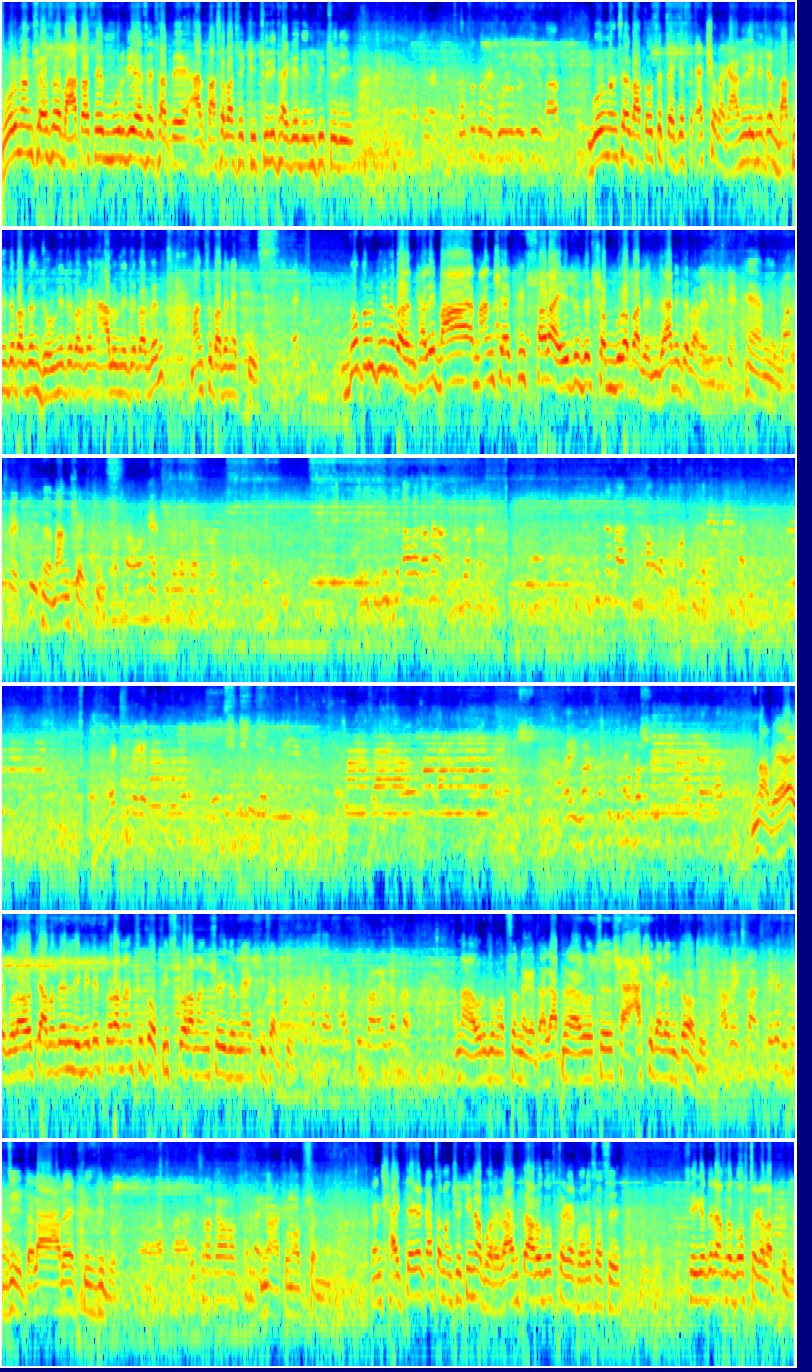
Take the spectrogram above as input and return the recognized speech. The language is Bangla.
গরু মাংস আছে ভাত আছে মুরগি আছে সাথে আর পাশাপাশি খিচুড়ি থাকে ডিম খিচুড়ি। গরু দিয়ে ভাত? গরুর মাংসের ভাত হচ্ছে প্যাকেজ একশো টাকা। আনলিমিটেড ভাত নিতে পারবেন ঝোল নিতে পারবেন আলু নিতে পারবেন মাংস পাবেন এক পিস যতটুক নিতে পারেন খালি বা মাংস এক পিস ছাড়া এই দুধের সবগুলো পাবেন যা নিতে পারেন। হ্যাঁ হ্যাঁ মাংস এক পিস একশো টাকা না ভাইয়া এগুলা হচ্ছে আমাদের লিমিটেড করা মাংস তো পিস করা মাংস এই জন্য এক পিস আর কি। না ওরকম অপশন নাকি তাহলে আপনার আরও হচ্ছে আশি টাকা দিতে হবে। জি তাহলে আরও এক পিস দিব। আচ্ছা নাই? না কোনো অপশন নেই। কারণ ষাট টাকা কাঁচা মাংস কিনা পরে। রাঁধতে আরও দশ টাকা খরচ আছে। সেই ক্ষেত্রে আমরা দশ টাকা লাভ করি।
